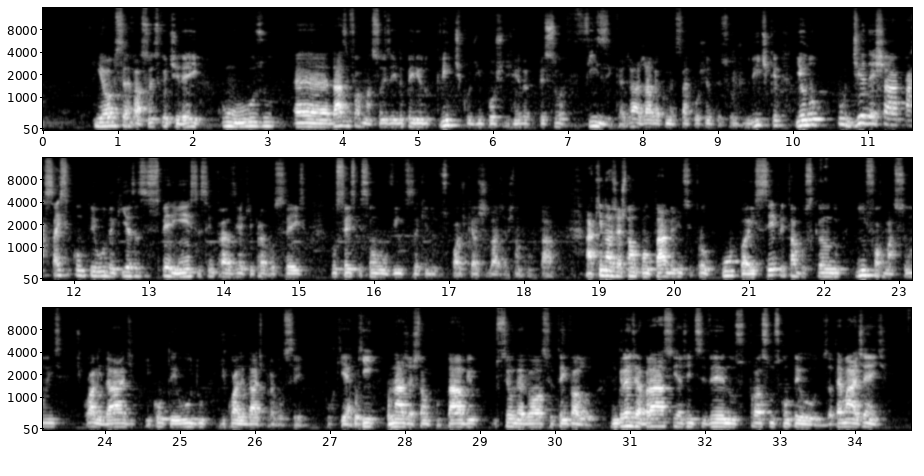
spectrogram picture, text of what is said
e observações que eu tirei com o uso é, das informações aí do período crítico de imposto de renda pessoa física. Já já vai começar imposto de pessoa jurídica e eu não podia deixar passar esse conteúdo aqui, essas experiências, sem trazer aqui para vocês, vocês que são ouvintes aqui dos podcasts da Gestão Contábil. Aqui na Gestão Contábil a gente se preocupa e sempre está buscando informações de qualidade e conteúdo de qualidade para você porque aqui na gestão contábil o seu negócio tem valor. Um grande abraço e a gente se vê nos próximos conteúdos. Até mais, gente!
